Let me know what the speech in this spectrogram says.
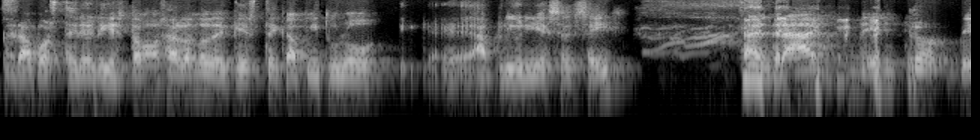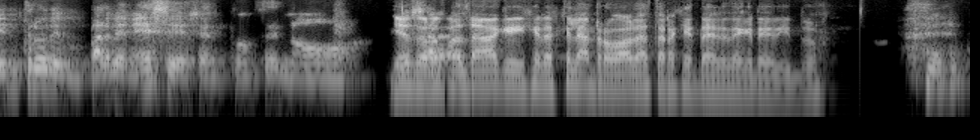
Pero a posteriori, estamos hablando de que este capítulo eh, a priori es el 6. Saldrá dentro, dentro de un par de meses, entonces no. Ya solo faltaba que dijeras que le han robado las tarjetas de crédito.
